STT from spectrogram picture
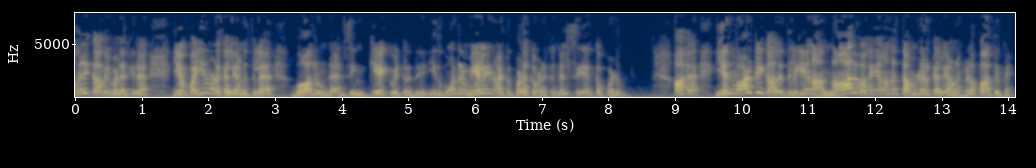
அமெரிக்காவில் வளர்கிற என் பையனோட கல்யாணத்துல பால்ரூம் டான்சிங் கேக் வெட்டுறது இது போன்ற மேலை நாட்டு பழக்க வழக்கங்கள் சேர்க்கப்படும். ஆக என் வாழ்க்கை காலத்திலேயே நான் நாலு வகையான தமிழர் கல்யாணங்களை பார்த்துருப்பேன்.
